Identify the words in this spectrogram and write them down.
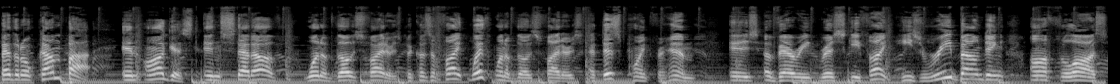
Pedro Campa in August instead of one of those fighters because a fight with one of those fighters at this point for him is a very risky fight. He's rebounding off the loss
